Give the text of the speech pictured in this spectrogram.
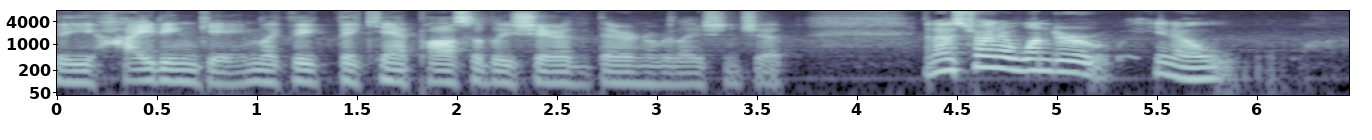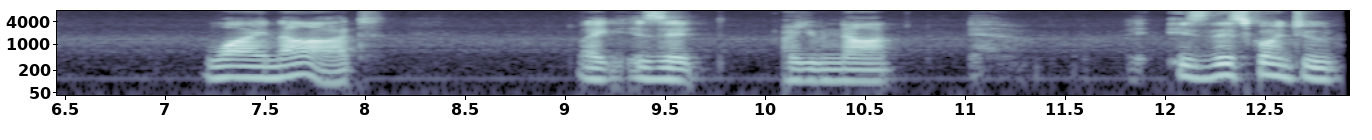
the hiding game, like they they can't possibly share that they're in a relationship. And I was trying to wonder, you know, why not? Like, is it? Are you not? Is this going to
